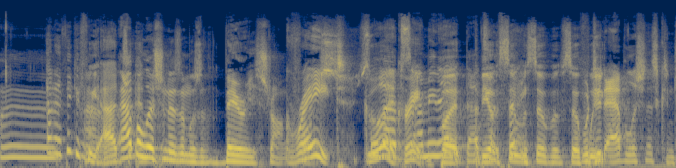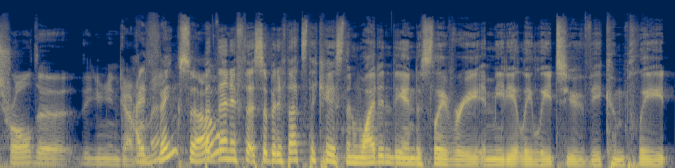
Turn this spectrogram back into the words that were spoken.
Mm. and I think if we uh, add to, Abolitionism was a very strong. Great. force. So Good. that's- great, I mean, but that's the, the so, so so if Well, we, did abolitionists control the, the Union government? I government? think so. But then, if that, so, but if that's the case, then why didn't the end of slavery immediately lead to the complete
